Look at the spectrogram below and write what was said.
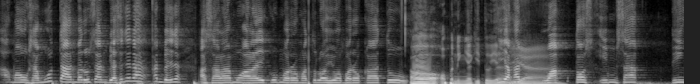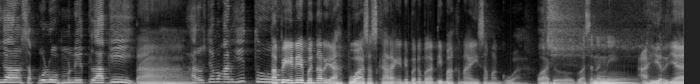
ah, mau sambutan barusan biasanya dah kan biasanya Assalamualaikum warahmatullahi wabarakatuh. Oh, openingnya gitu ya. Iya kan Iya. waktos imsak tinggal 10 menit lagi. Nah. Harusnya mah kan gitu. Tapi ini benar ya, puasa sekarang ini benar-benar dimaknai sama gua. Waduh, gua seneng nih. Akhirnya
